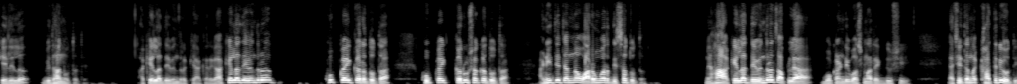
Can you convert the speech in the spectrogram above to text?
केलेलं विधान होतं ते. अकेला देवेंद्र क्या करेगा? अकेला देवेंद्र खूप काही करत होता खूप काही करू शकत होता आणि ते त्यांना वारंवार दिसत होतं. आणि हा अकेला देवेंद्रच आपल्या बोकांडी बसणार एक दिवशी याची त्यांना खात्री होती.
